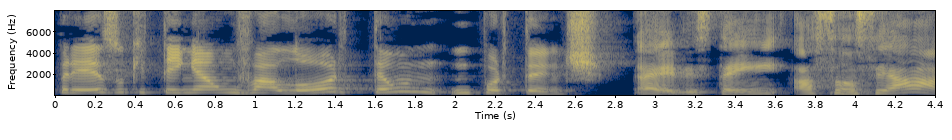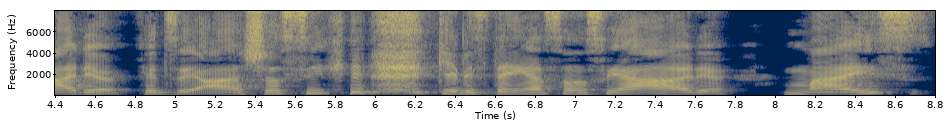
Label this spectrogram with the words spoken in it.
preso que tenha um valor tão importante. É, eles têm a Sansa e a área. Quer dizer, acha-se que eles têm a Sansa e a área. Mas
